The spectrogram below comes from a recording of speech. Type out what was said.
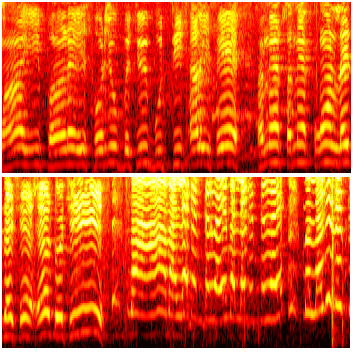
માં ઈ પણ એ છોડ્યું બધું બુદ્ધિશાળી છે. અને તને કોણ લઈ જાય છે? એ ડોચી ના માં લગન કરવા એમાં લગન કરવા માં લગન જ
